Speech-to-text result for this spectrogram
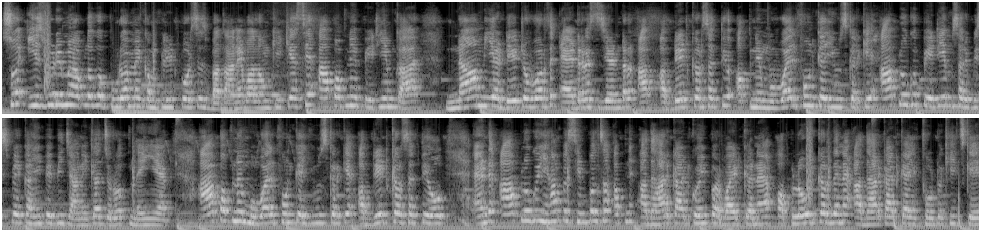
सो so, इस वीडियो में आप लोगों को पूरा मैं कंप्लीट प्रोसेस बताने वाला हूँ कि कैसे आप अपने पेटीएम का नाम या date of birth address gender आप अपडेट कर सकते हो अपने मोबाइल फ़ोन का यूज़ करके। आप लोगों को पेटीएम सर्विस पे कहीं पे भी जाने का ज़रूरत नहीं है। आप अपने मोबाइल फ़ोन का यूज़ करके अपडेट कर सकते हो। एंड आप लोगों को यहाँ पे सिंपल सा अपने आधार कार्ड को ही प्रोवाइड करना है। अपलोड कर देना है आधार कार्ड का एक फ़ोटो खींच के।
